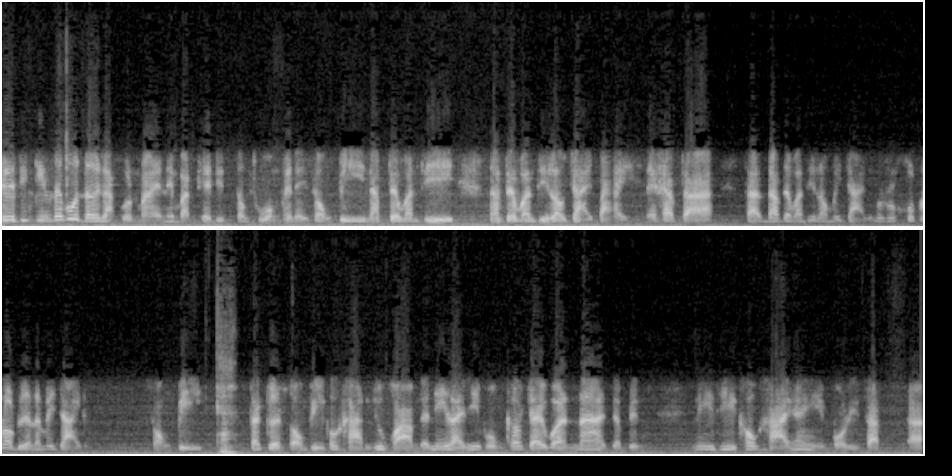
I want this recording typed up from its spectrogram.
คือจริงๆ ถ้าพูดโดยหลักกฎหมายในบัตรเครดิตต้องทวงภายในสองปี นับแต่วันที่นับแต่วันที่เราจ่ายไปนะครับ ถ้าถ้านับแต่วันที่เราไม่จ่ายสมมติเราครบรอบเดือนแล้วไม่จ่ายสองปีค่ะถ้าเกินสองปีก็ขาดอายุความ แต่หนี่รายนี้ผมเข้าใจว่าน่าจะเป็นหนี้ที่เขาขายให้บริษัทอ่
